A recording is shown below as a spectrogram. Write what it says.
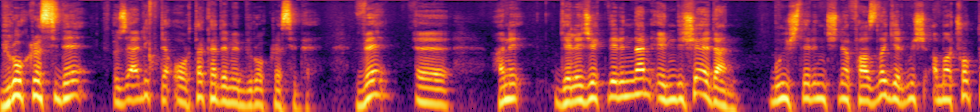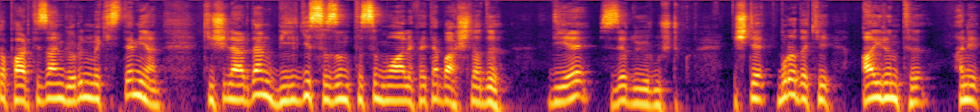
Bürokraside özellikle orta kademe bürokraside ve e, hani geleceklerinden endişe eden bu işlerin içine fazla girmiş ama çok da partizan görünmek istemeyen kişilerden bilgi sızıntısı muhalefete başladı diye size duyurmuştuk. İşte buradaki ayrıntı hani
